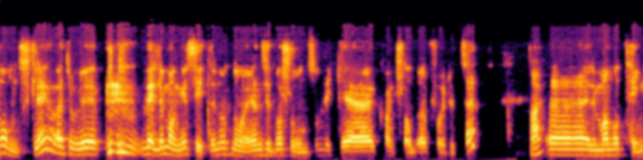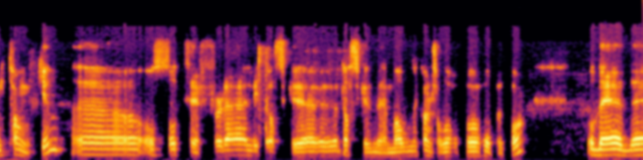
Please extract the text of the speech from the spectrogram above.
vanskelig. og jeg tror vi, Veldig mange sitter nok nå i en situasjon som de ikke kanskje hadde forutsett. Uh, eller man har tenkt tanken, uh, og så treffer det litt raskere, raskere enn det man kanskje hadde håpet på. Og det, det,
